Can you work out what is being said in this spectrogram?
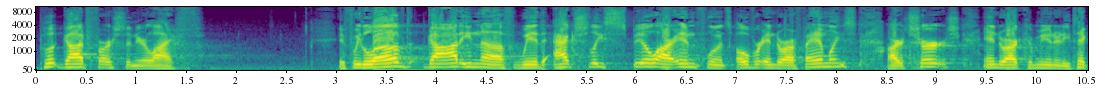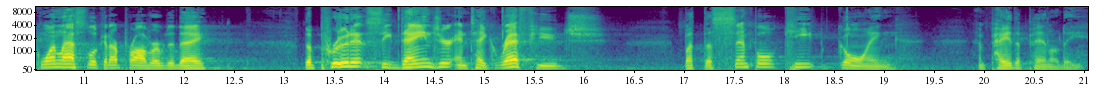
Put God first in your life. If we loved God enough, we'd actually spill our influence over into our families, our church, into our community. Take one last look at our proverb today. The prudent see danger and take refuge, but the simple keep going and pay the penalty.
